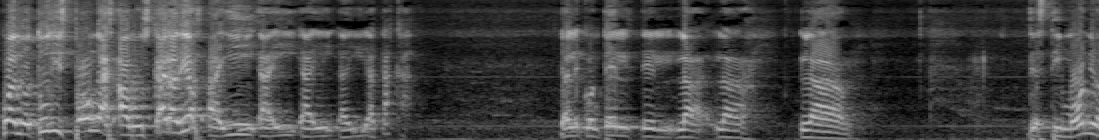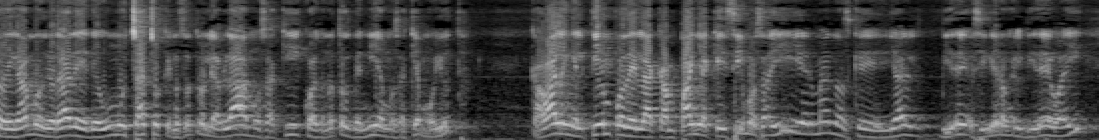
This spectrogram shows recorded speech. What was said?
Cuando tú dispongas a buscar a Dios, ahí, ahí, ahí, ahí ataca. Ya le conté el, la, la, la, testimonio, digamos, ¿verdad? De, de, un muchacho que nosotros le hablábamos aquí cuando nosotros veníamos aquí a Moyuta. Cabal en el tiempo de la campaña que hicimos ahí, hermanos, que ya el video, si vieron el video ahí,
